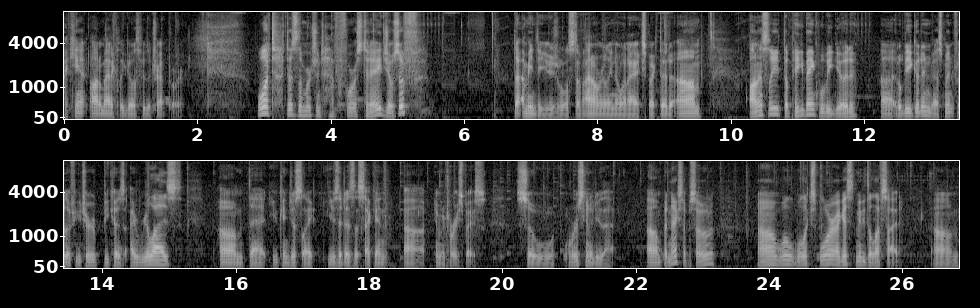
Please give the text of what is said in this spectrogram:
I can't automatically go through the trapdoor what does the merchant have for us today Joseph the, I mean the usual stuff I don't really know what I expected um honestly, the piggy bank will be good. Uh, it'll be a good investment for the future because I realized um, that you can just like use it as a second uh, inventory space. So we're just gonna do that. Um, but next episode, uh, we'll we'll explore I guess maybe the left side, um,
